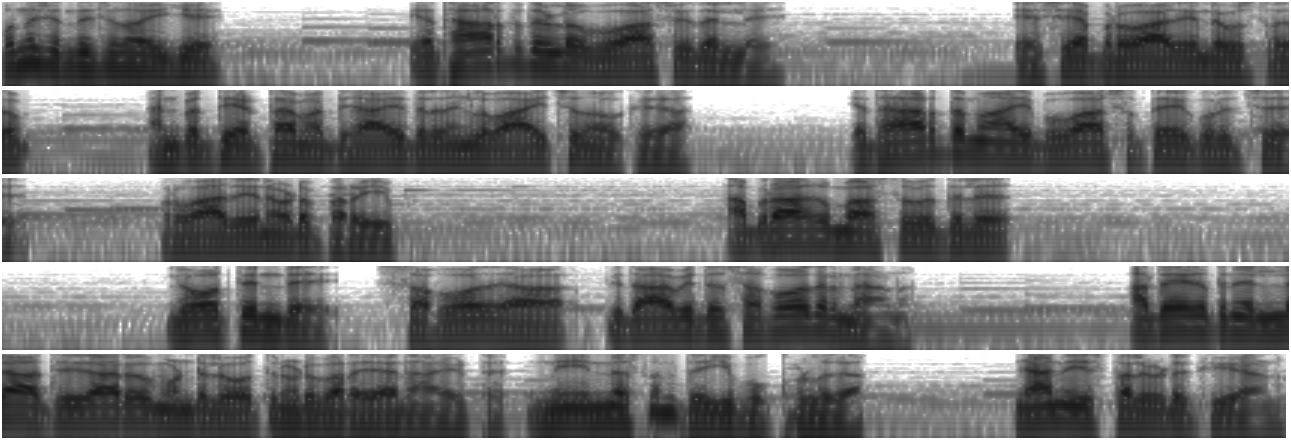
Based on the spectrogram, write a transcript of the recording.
ഒന്ന് ചിന്തിച്ചു നോക്കിക്കേ. യഥാർത്ഥത്തിലുള്ള ഉപവാസം ഇതല്ലേ? യേശയ പ്രവാചകന്റെ പുസ്തകം അൻപത്തി എട്ടാം അധ്യായത്തിൽ നിങ്ങൾ വായിച്ചു നോക്കുക. യഥാർത്ഥമായ ഉപവാസത്തെക്കുറിച്ച് പ്രവാചകനോടെ പറയും. അബ്രാഹം വാസ്തവത്തിൽ ലോത്തിന്റെ സഹോ പിതാവിന്റെ സഹോദരനാണ്. അദ്ദേഹത്തിന് എല്ലാ അധികാരവുമുണ്ട് ലോത്തിനോട് പറയാനായിട്ട്. നീ ഇന്ന സ്ഥലത്തേക്ക് പൊക്കൊള്ളുക ഞാൻ ഈ സ്ഥലം എടുക്കുകയാണ്.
